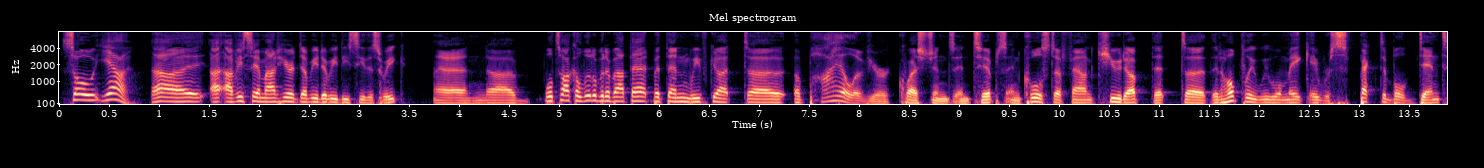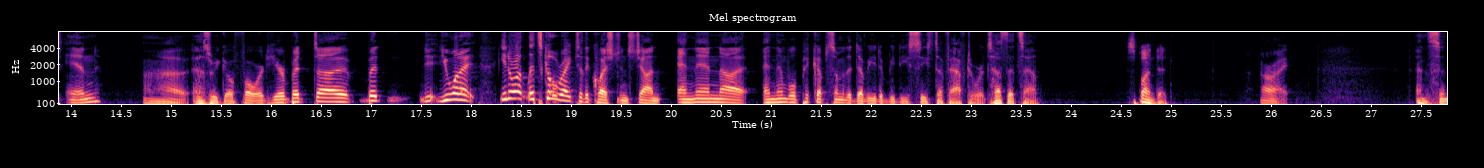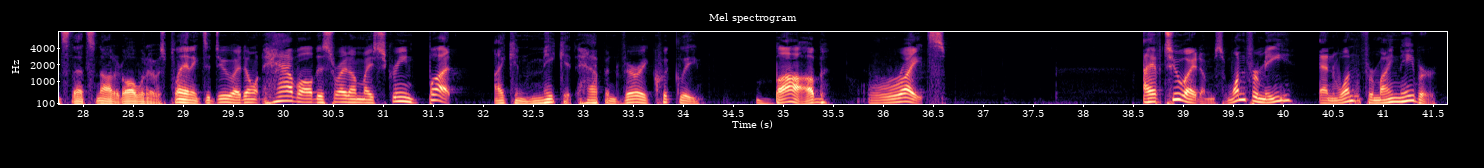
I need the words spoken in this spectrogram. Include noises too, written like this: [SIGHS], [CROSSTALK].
So yeah, uh, obviously I'm out here at WWDC this week, and uh, we'll talk a little bit about that. But then we've got uh, a pile of your questions and tips and cool stuff found queued up that uh, that hopefully we will make a respectable dent in uh, as we go forward here. But uh, but you want to you know what? Let's go right to the questions, John, and then uh, and then we'll pick up some of the WWDC stuff afterwards. How's that sound? Splendid. All right. And since that's not at all what I was planning to do, I don't have all this right on my screen, but I can make it happen very quickly. Bob writes I have two items, one for me and one for my neighbor.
